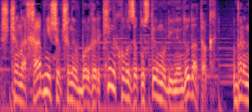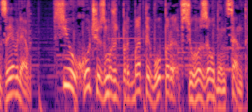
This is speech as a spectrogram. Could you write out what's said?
Ще нахабніше вчинив Бургер Кінг, коли запустив мобільний додаток. Бренд заявляв, всі охочі зможуть придбати вопер всього за один цент.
